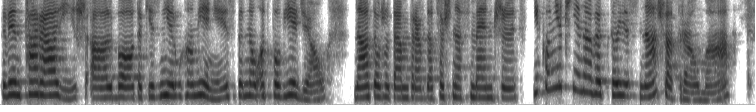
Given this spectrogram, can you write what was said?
pewien paraliż albo takie znieruchomienie jest pewną odpowiedzią na to, że tam, prawda, coś nas męczy. Niekoniecznie nawet to jest nasza trauma, E,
